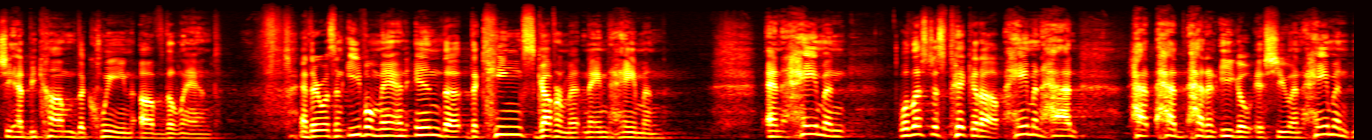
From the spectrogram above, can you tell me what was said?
She had become the queen of the land. And there was an evil man in the, the king's government named Haman. And Haman, well, let's just pick it up. Haman had had, had, had an ego issue, and Haman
